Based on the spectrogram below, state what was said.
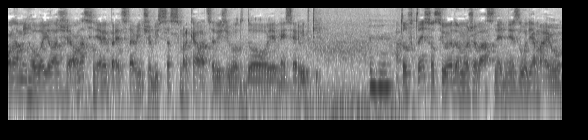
ona mi hovorila, že ona si nevie predstaviť, že by sa smrkala celý život do jednej servitky. Uh-huh. To vtedy som si uvedomil, že vlastne dnes ľudia majú,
